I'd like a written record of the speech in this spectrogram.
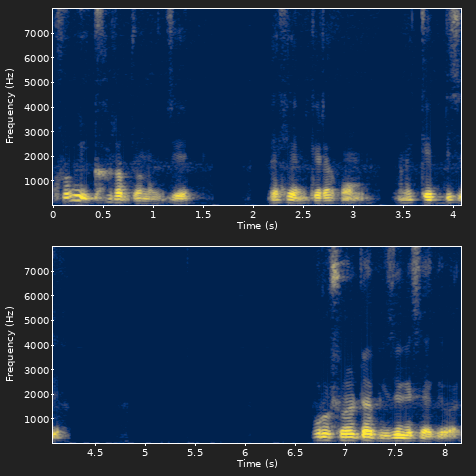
খুবই খারাপজনক যে দেখেন কীরকম মানে কেঁপতেছে। পুরো শরীরটা ভিজে গেছে একেবারে।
